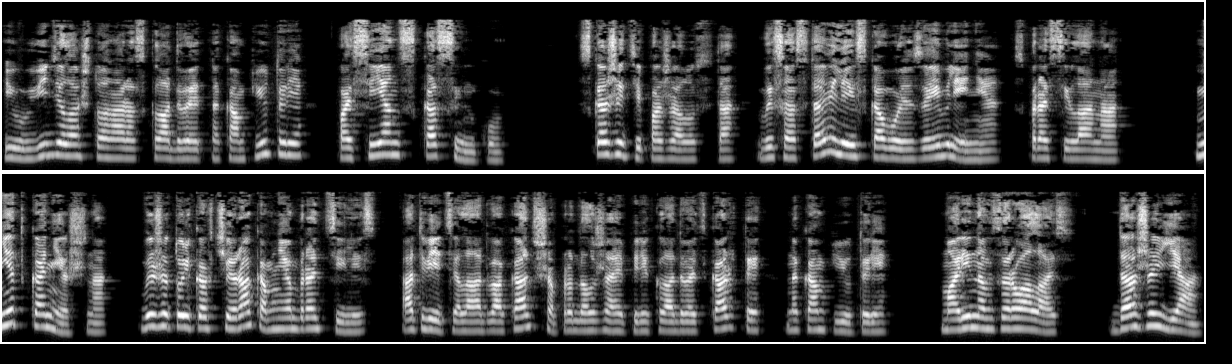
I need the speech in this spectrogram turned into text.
и увидела, что она раскладывает на компьютере пасьянс-косынку. «Скажите, пожалуйста, вы составили исковое заявление?» – спросила она. «Нет, конечно. Вы же только вчера ко мне обратились», – ответила адвокатша, продолжая перекладывать карты на компьютере. Марина взорвалась. «Даже я,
